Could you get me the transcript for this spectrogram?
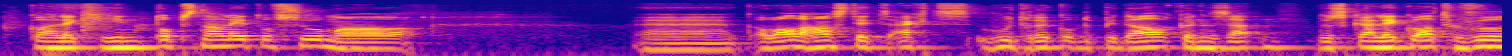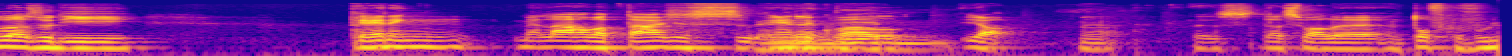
Ik had gelijk geen topsnelheid of zo, maar eh, ik had wel de hele tijd echt goed druk op de pedaal kunnen zetten. Dus ik had gelijk wel het gevoel dat zo die training met lage wattages zo Bijna eindelijk wel... Ja, Ja. dus dat is wel eh, een tof gevoel.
